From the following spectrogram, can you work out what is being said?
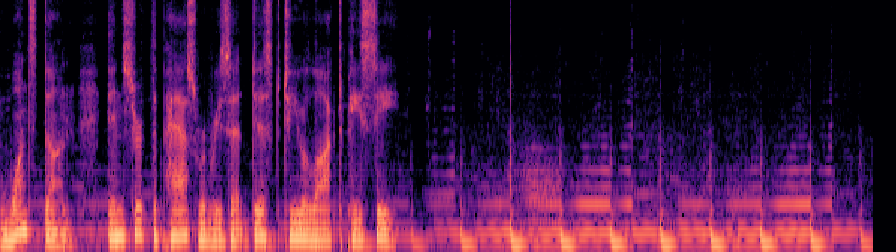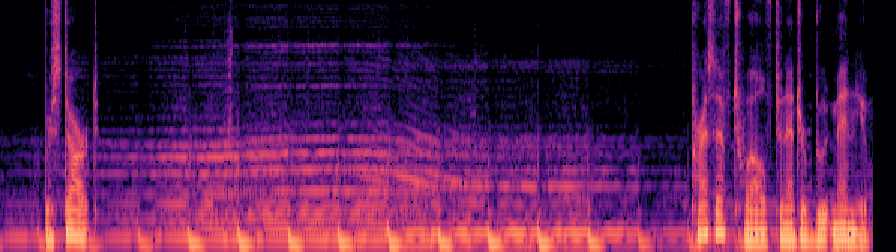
Once done, insert the password reset disk to your locked PC. Restart. Press F12 to enter boot menu.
